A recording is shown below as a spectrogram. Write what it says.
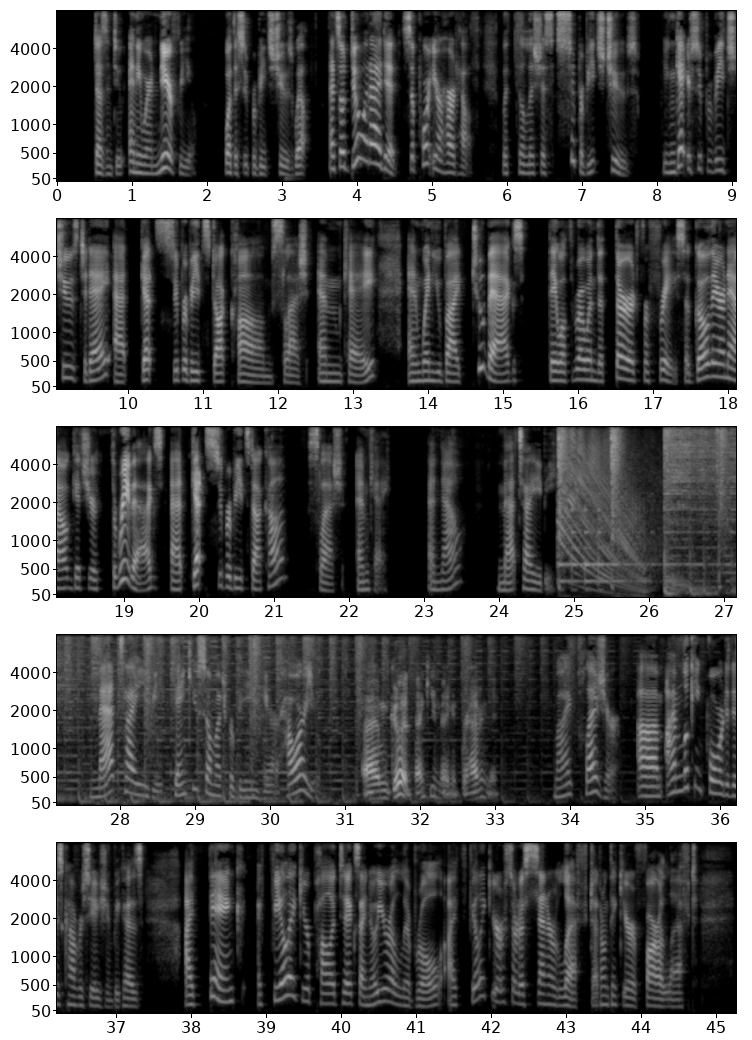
doesn't do anywhere near for you what the SuperBeets chews will. And so do what I did. Support your heart health with delicious SuperBeets chews. You can get your SuperBeets chews today at getsuperbeets.com slash MK. And when you buy two bags, they will throw in the third for free. So go there now, get your three bags at getsuperbeets.com slash MK. And now, Matt Taibbi. Matt Taibbi, thank you so much for being here. How are you? I'm good. Thank you, Megyn, for having me. My pleasure. Um, I'm looking forward to this conversation because I think, I feel like your politics, I know you're a liberal. I feel like you're sort of center left. I don't think you're far left.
